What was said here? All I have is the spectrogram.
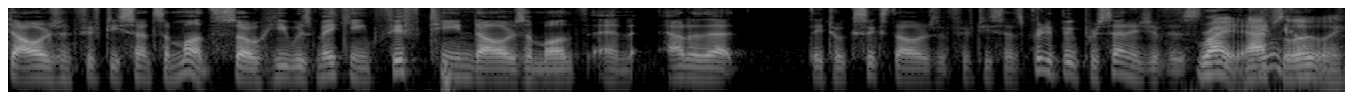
$8.50 a month. So he was making $15 a month, and out of that, they took $6.50. Pretty big percentage of his Right, income. absolutely,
